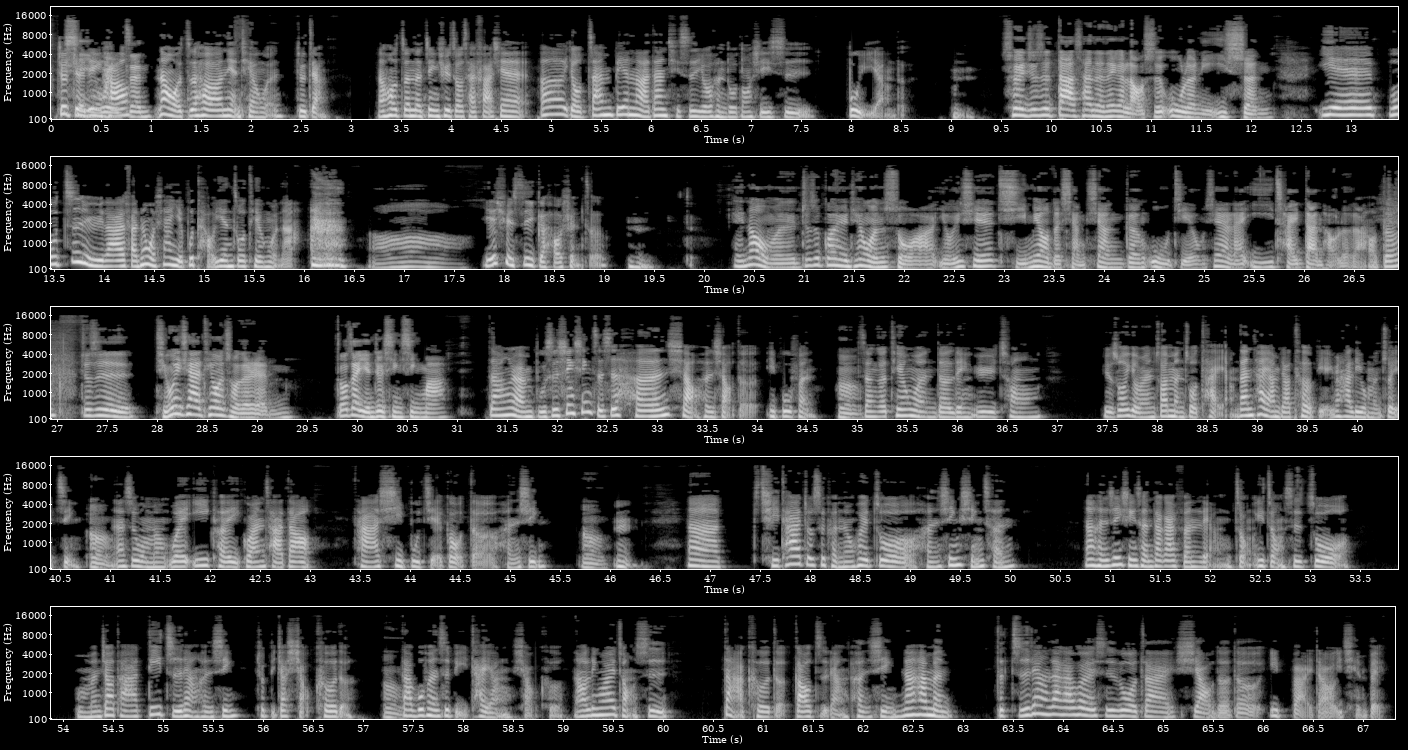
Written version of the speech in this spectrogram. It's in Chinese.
就决定好，那我之后要念天文，就这样。然后真的进去之后才发现，呃，有沾边啦，但其实有很多东西是不一样的。嗯，所以就是大三的那个老师误了你一生，也不至于啦。反正我现在也不讨厌做天文啊。哦，也许是一个好选择。嗯，对。哎，那我们就是关于天文所啊，有一些奇妙的想象跟误解，我们现在来一一拆弹好了啦。好的，就是请问一下，天文所的人都在研究星星吗？当然不是，星星只是很小很小的一部分。嗯，整个天文的领域，从比如说有人专门做太阳，但太阳比较特别，因为它离我们最近。嗯，但是我们唯一可以观察到它细部结构的恒星。嗯嗯，那其他就是可能会做恒星形成。那恒星形成大概分两种，一种是做我们叫它低质量恒星，就比较小颗的。嗯，大部分是比太阳小颗。然后另外一种是。大颗的高质量恒星，那它们的质量大概会是落在小的的一百到一千倍，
